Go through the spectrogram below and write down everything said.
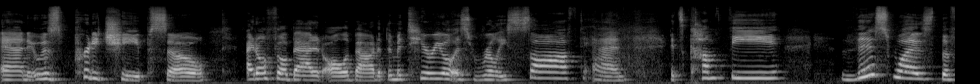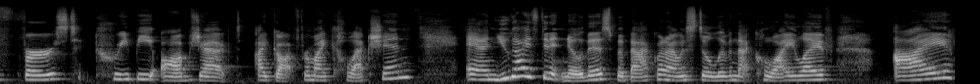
and it was pretty cheap so I don't feel bad at all about it. The material is really soft and it's comfy. This was the first creepy object I got for my collection and you guys didn't know this but back when I was still living that kawaii life I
